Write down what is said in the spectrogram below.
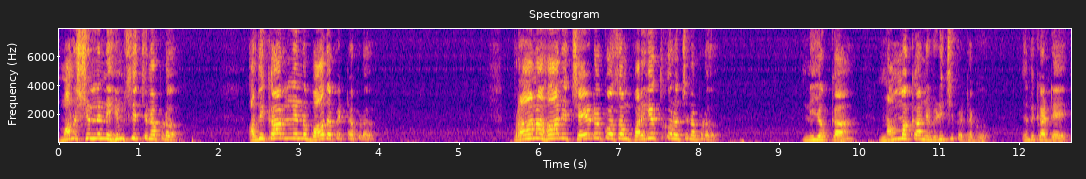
మనుషుల్ని హింసించినప్పుడు అధికారులు నిన్ను బాధ పెట్టినప్పుడు ప్రాణహాని చేయడం కోసం పరిగెత్తుకొని వచ్చినప్పుడు నీ యొక్క నమ్మకాన్ని విడిచిపెట్టకు. ఎందుకంటే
